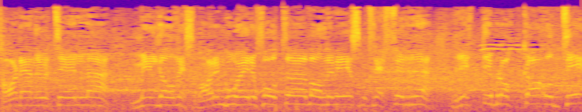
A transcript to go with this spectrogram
Tar den ut til eh, Meldal som har en god høyrefot eh, vanligvis. Som treffer eh, rett i blokka. Og det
